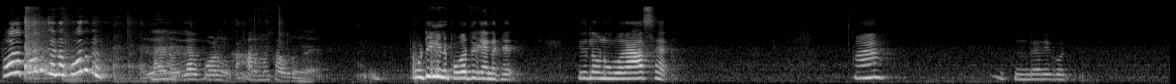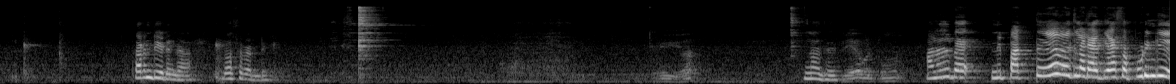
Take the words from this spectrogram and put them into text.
போதும் போதும் ஜனம் போதும். நல்லா நல்லா போடுங்க காரமாக சாப்பிடுங்க. புட்டிங்கன்னு போகிறதுக்கு எனக்கு. இதில் உனக்கு ஒரு ஆசை. ஆ? வெரி குட் கரண்டி எடுங்க தோசை கரண்டி என்னது ஆனால் வே- நீ பத்தே வைக்கலடா கேஸை பிடுங்கி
